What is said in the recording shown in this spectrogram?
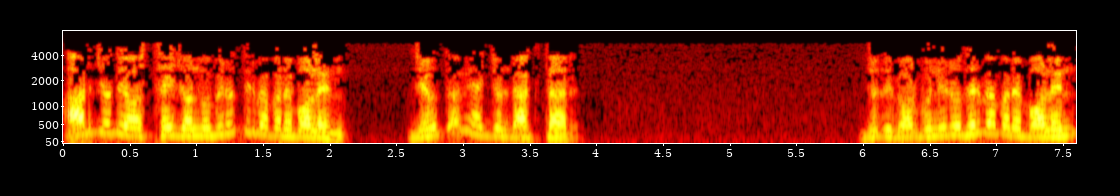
আর যদি অস্থায়ী জন্মবিরতির ব্যাপারে বলেন, যেহেতু আমি একজন ডাক্তার, যদি গর্ভনিরোধের ব্যাপারে বলেন,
